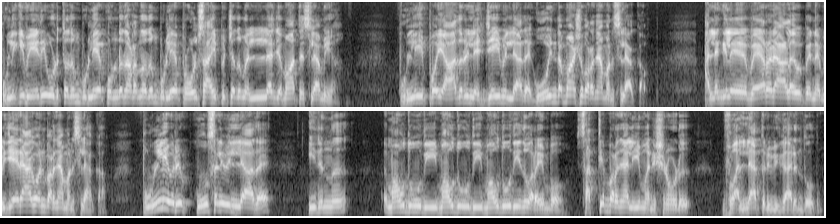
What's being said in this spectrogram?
പുള്ളിക്ക് വേദി കൊടുത്തതും പുള്ളിയെ കൊണ്ടു നടന്നതും പുള്ളിയെ പ്രോത്സാഹിപ്പിച്ചതും എല്ലാം ജമാഅത്ത് ഇസ്ലാമിയാണ് പുള്ളി ഇപ്പോൾ യാതൊരു ലജ്ജയുമില്ലാതെ ഗോവിന്ദമാഷ് പറഞ്ഞാൽ മനസ്സിലാക്കാം. അല്ലെങ്കിൽ വേറൊരാൾ പിന്നെ വിജയരാഘവൻ പറഞ്ഞാൽ മനസ്സിലാക്കാം. പുള്ളി ഒരു കൂസലുമില്ലാതെ ഇരുന്ന് മൗദൂതി മൗദൂതി മൗദൂതി എന്ന് പറയുമ്പോൾ സത്യം പറഞ്ഞാൽ ഈ മനുഷ്യനോട് വല്ലാത്തൊരു വികാരം തോന്നും.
